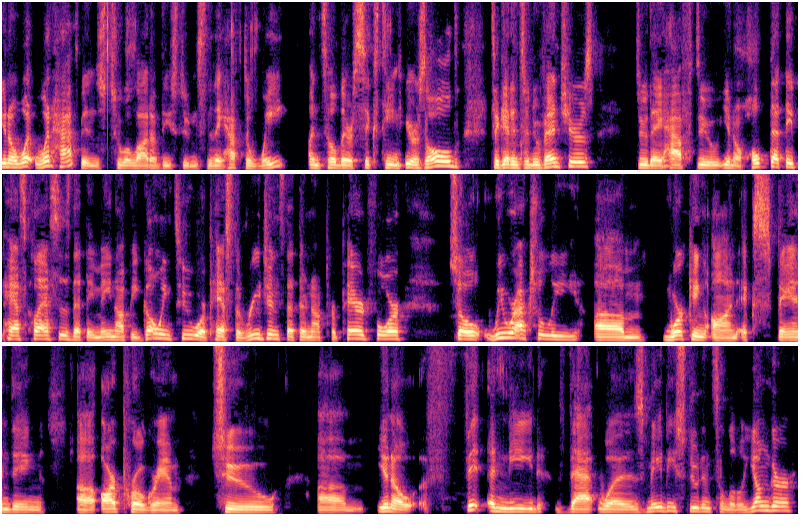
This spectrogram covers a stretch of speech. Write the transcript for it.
you know what what happens to a lot of these students? Do they have to wait until they're 16 years old to get into new ventures? Do they have to you know hope that they pass classes that they may not be going to or pass the regents that they're not prepared for? So we were actually um, working on expanding uh, our program to um, you know fit a need that was maybe students a little younger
